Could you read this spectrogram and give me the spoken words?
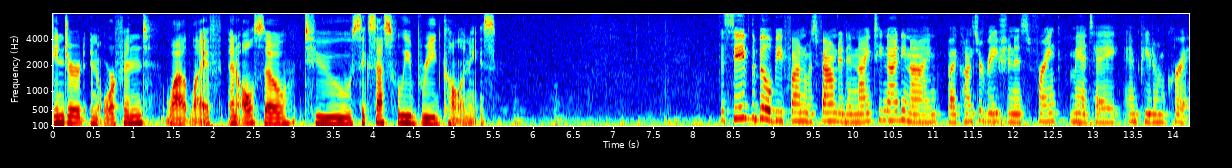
injured and orphaned wildlife and also to successfully breed colonies. The Save the Bilby Fund was founded in 1999 by conservationists Frank Manthey and Peter McRae.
